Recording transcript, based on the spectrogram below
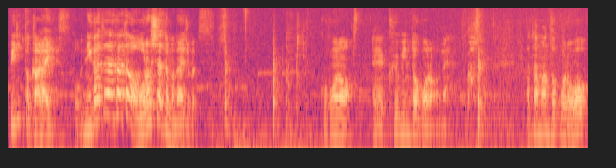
ピリッと辛いです。苦手な方はおろしちゃっても大丈夫です。ここの、えー、首のところをね頭のところを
